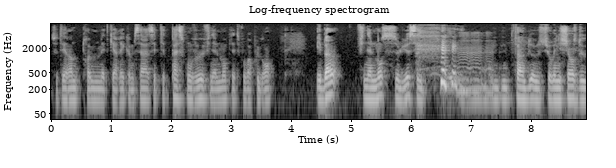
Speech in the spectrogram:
ce terrain de 3000 mètres carrés comme ça c'est peut-être pas ce qu'on veut finalement peut-être faut voir plus grand. Et ben finalement ce lieu c'est mm, enfin de- sur une échéance de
